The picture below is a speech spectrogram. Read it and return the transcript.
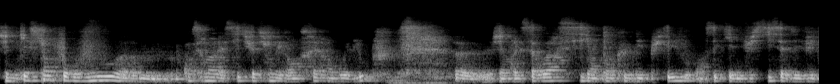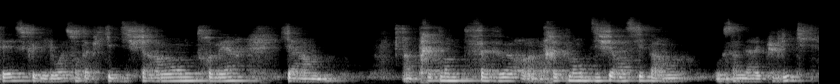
J'ai une question pour vous euh, concernant la situation des grands frères en Guadeloupe. J'aimerais savoir si, en tant que député, vous pensez qu'il y a une justice à deux vitesses, que les lois sont appliquées différemment en Outre-mer, qu'il y a un, un, traitement de faveur, un traitement différencié pardon, au sein de la République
